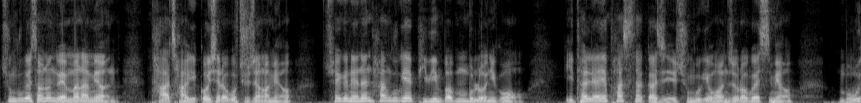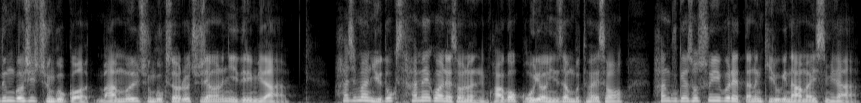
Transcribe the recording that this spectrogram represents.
중국에서는 웬만하면 다 자기 것이라고 주장하며 최근에는 한국의 비빔밥은 물론이고 이탈리아의 파스타까지 중국이 원조라고 했으며 모든 것이 중국 것, 만물 중국서를 주장하는 이들입니다. 하지만 유독 삼해관에서는 과거 고려 인삼부터 해서 한국에서 수입을 했다는 기록이 남아 있습니다.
